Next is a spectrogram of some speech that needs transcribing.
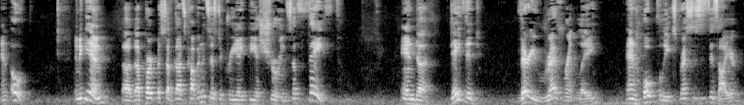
an oath. And again, uh, the purpose of God's covenants is to create the assurance of faith. And uh, David very reverently and hopefully expresses his desire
